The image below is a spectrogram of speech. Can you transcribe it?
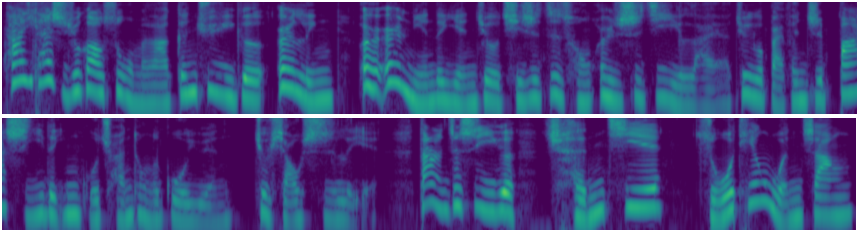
他。他一开始就告诉我们啦，根据一个二零二二年的研究，其实自从二十世纪以来啊，就有百分之八十一的英国传统的果园就消失了耶。当然，这是一个承接昨天文章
